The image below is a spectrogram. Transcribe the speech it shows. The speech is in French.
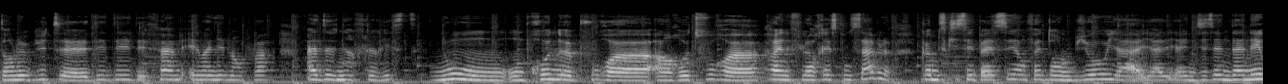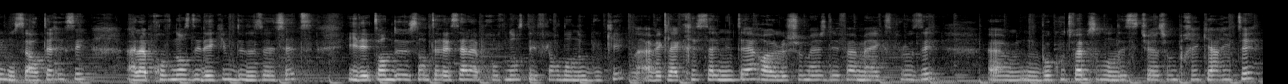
dans le but euh, d'aider des femmes éloignées de l'emploi à devenir fleuristes. Nous, on, prône pour euh, un retour à une fleur responsable, comme ce qui s'est passé en fait dans le bio il y a, une dizaine d'années où on s'est intéressé à la provenance des légumes de nos assiettes. Il est temps de s'intéresser à la provenance des fleurs dans nos bouquets. Avec la crise sanitaire, le chômage des femmes a explosé. Beaucoup de femmes sont dans des situations de précarité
